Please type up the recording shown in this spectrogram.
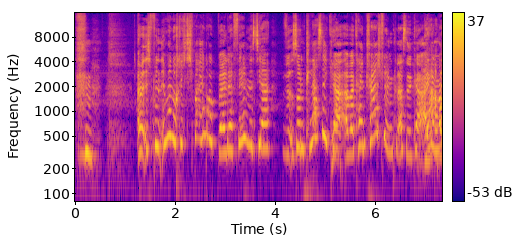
Aber ich bin immer noch richtig beeindruckt, weil der Film ist ja so ein Klassiker, ja. aber kein Trash-Film-Klassiker, allgemein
